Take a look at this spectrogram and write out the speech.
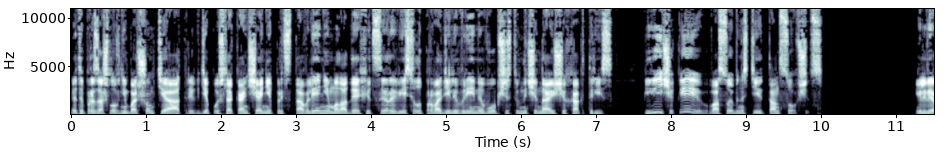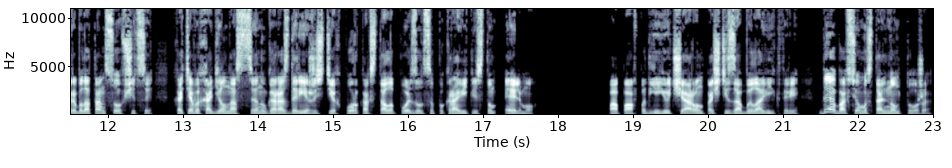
Это произошло в небольшом театре, где после окончания представления молодые офицеры весело проводили время в обществе начинающих актрис, певичек и, в особенности, танцовщиц. Эльвира была танцовщицей, хотя выходила на сцену гораздо реже с тех пор, как стала пользоваться покровительством Эльмо. Попав под ее чар, он почти забыл о Викторе, да и обо всем остальном тоже.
